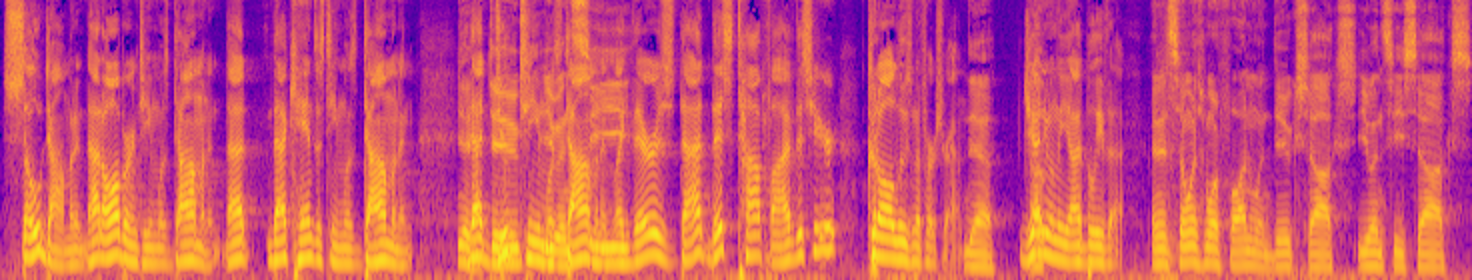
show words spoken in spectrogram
so dominant. That Auburn team was dominant. That that Kansas team was dominant. Yeah, that Duke, Duke, team was UNC. dominant. Like there's that this top five this year could all lose in the first round. yeah. Genuinely, I believe that. And it's so much more fun when Duke sucks, UNC sucks.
